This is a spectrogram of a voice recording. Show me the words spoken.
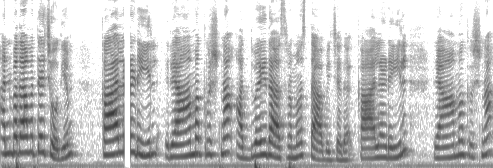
അൻപതാമത്തെ ചോദ്യം. കാലടിയിൽ രാമകൃഷ്ണ അദ്വൈതാശ്രമം സ്ഥാപിച്ചത്. കാലടിയിൽ രാമകൃഷ്ണ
